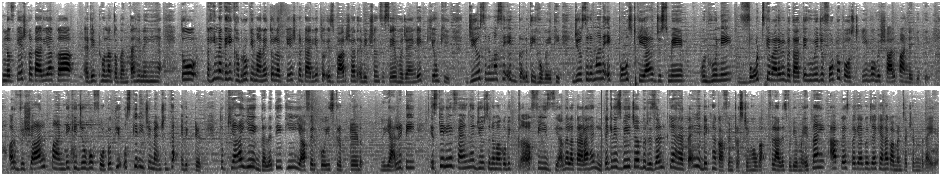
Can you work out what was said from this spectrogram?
लवकेश कटारिया का एडिक्ट होना तो बनता ही नहीं है। तो कहीं ना कहीं खबरों की माने तो लवकेश कटारिया तो इस बार शायद एविक्शन से सेव हो जाएँगे, क्योंकि जियो सिनेमा से एक गलती हो गई थी। जियो सिनेमा ने एक पोस्ट किया जिसमें उन्होंने वोट्स के बारे में बताते हुए जो फ़ोटो पोस्ट की, वो विशाल पांडे की थी। और विशाल पांडे की जो वो फ़ोटो थी, उसके नीचे मेंशन था एविक्टेड तो क्या ये गलती थी या फिर कोई स्क्रिप्टेड रियलिटी इसके लिए फैंस ने जियो सिनेमा को भी काफ़ी ज़्यादा लताड़ा है, लेकिन इस बीच अब रिज़ल्ट क्या रहता है, ये देखना काफ़ी इंटरेस्टिंग होगा। फ़िलहाल इस वीडियो में इतना ही। आपका इस पर क्या कुछ है कहना कमेंट सेक्शन में बताइए।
